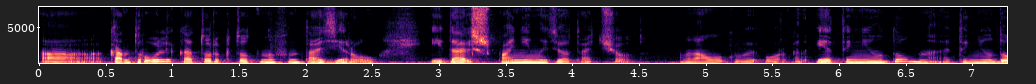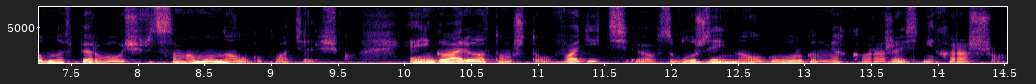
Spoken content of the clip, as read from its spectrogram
а, контроли, которые кто-то нафантазировал, и дальше по ним идет отчет. В налоговый орган. И это неудобно. Это неудобно в первую очередь самому налогоплательщику. Я не говорю о том, что вводить э, в заблуждение налоговый орган, мягко выражаясь, нехорошо.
